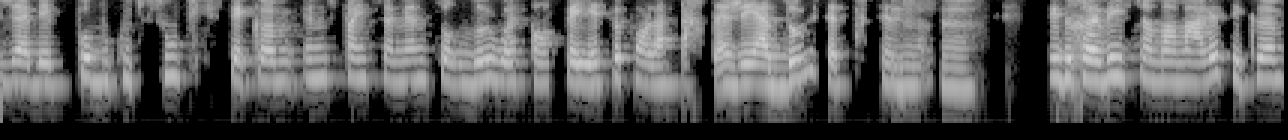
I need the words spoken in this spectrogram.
j'avais pas beaucoup de sous, puis que c'était comme une fin de semaine sur deux où est-ce qu'on se payait ça, puis on la partageait à deux, cette poutine-là. C'est de revivre ce moment-là, c'est comme,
